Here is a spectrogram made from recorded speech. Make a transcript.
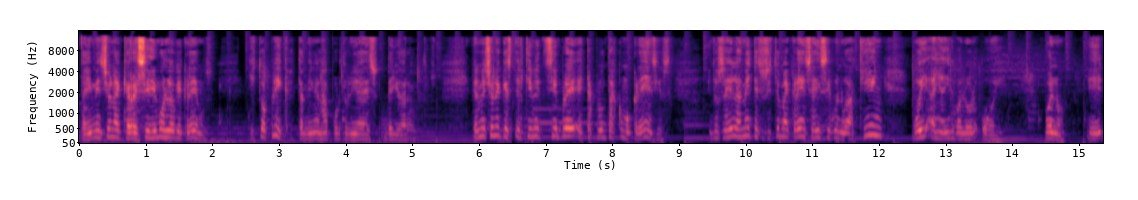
También menciona que recibimos lo que creemos. Y esto aplica también a las oportunidades de ayudar a otros. Él menciona que él tiene siempre estas preguntas como creencias. Entonces él las mete en su sistema de creencias y dice, bueno, ¿a quién voy a añadir valor hoy? Bueno, eh,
